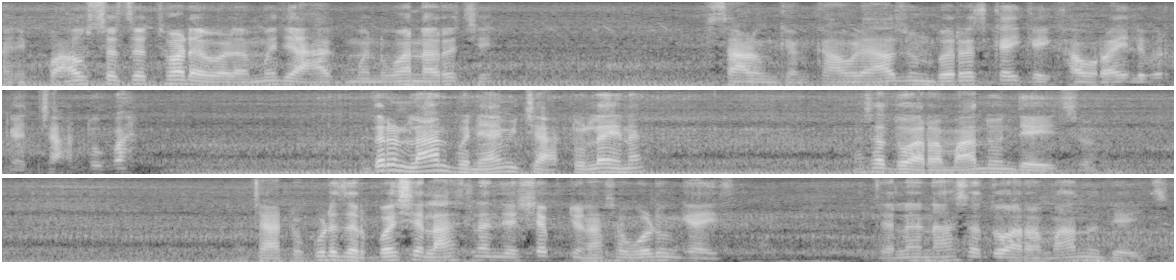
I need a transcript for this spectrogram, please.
आणि पावसाचं थोड्या वेळामध्ये म्हणजे आगमन होणारच आहे. साळून घ्यान कावळ्या अजून बरंच काही काही खाऊ राहिलं बरं काय चाटू का तर लहानपणी आम्ही चाटूला आहे ना असा द्वारा बांधून द्यायचो. चाटू कुठं जर बसेला असला ना शेपटीन असं वडून घ्यायचं. त्याला ना असा द्वारा बांधून द्यायचं.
